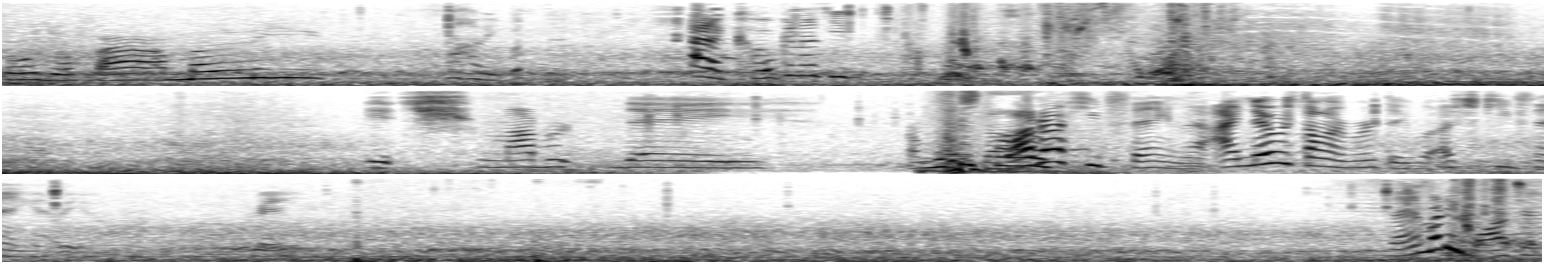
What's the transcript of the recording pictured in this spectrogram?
for your family. Bobby, what the? Out of coconuts, you. It's my birthday. I'm looking. Why do I keep saying that? I know it's not my birthday, but I just keep saying it. Ready? Ready? Is anybody watching?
